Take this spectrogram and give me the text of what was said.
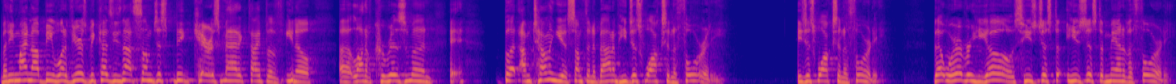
but he might not be one of yours because he's not some just big charismatic type of, you know, a lot of charisma. And, eh, but I'm telling you something about him. He just walks in authority. He just walks in authority. That wherever he goes, he's just, he's just a man of authority.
